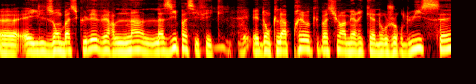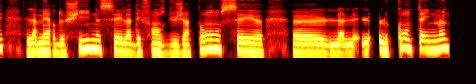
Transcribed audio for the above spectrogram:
Euh, et ils ont basculé vers l'Asie-Pacifique. Et donc la préoccupation américaine aujourd'hui, c'est la mer de Chine, c'est la défense du Japon, c'est euh, euh le, le, containment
